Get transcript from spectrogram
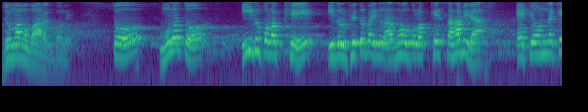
জুম্মা মুবারক বলে। তো মূলত ঈদ উপলক্ষে ঈদ উল ফিতর বা ঈদ উল আজহা উপলক্ষে সাহাবিরা একে অন্যকে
